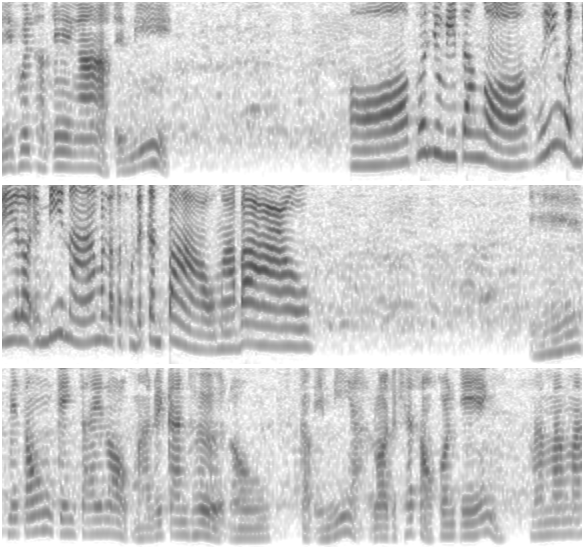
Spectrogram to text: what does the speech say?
นี่เพื่อนฉันเองอะเอมมี่อ๋อ เพื่อนยูวีจังเหรอ เฮ้ยหวัดดีเราเอมมี่นะ มาลอยกระทงด้วยกันเปล่ามาเปล่า เอ๊ะไม่ต้องเกรงใจหรอกมาด้วยกันเถอะเรากับเอมมี่อะรอกันแค่สองคนเอง มามามา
